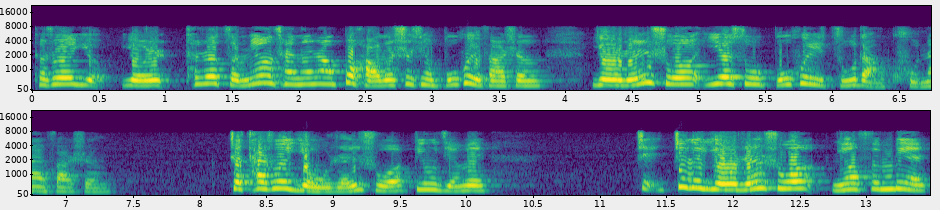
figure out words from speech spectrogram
他说有有人，他说怎么样才能让不好的事情不会发生？有人说耶稣不会阻挡苦难发生，这他说有人说弟兄姐妹，这这个有人说你要分辨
